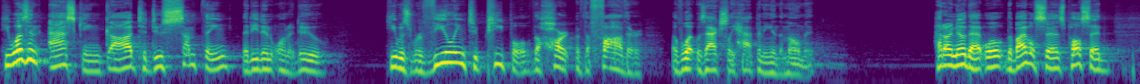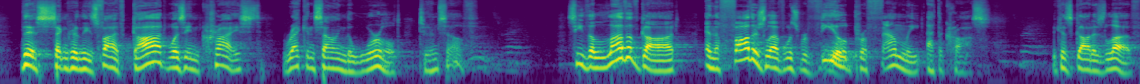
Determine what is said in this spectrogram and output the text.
he wasn't asking God to do something that he didn't want to do. He was revealing to people the heart of the Father of what was actually happening in the moment. How do I know that? Well, the Bible says, Paul said this, 2 Corinthians 5 God was in Christ reconciling the world to himself. See, the love of God and the Father's love was revealed profoundly at the cross because God is love.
